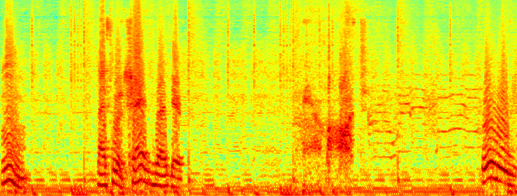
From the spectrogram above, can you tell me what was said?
Mmm. Nice little chant right there. Damn hot. Ooh.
